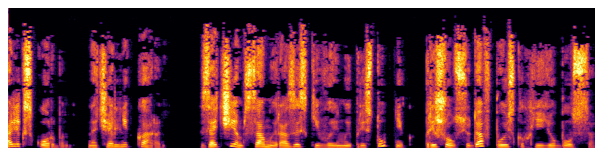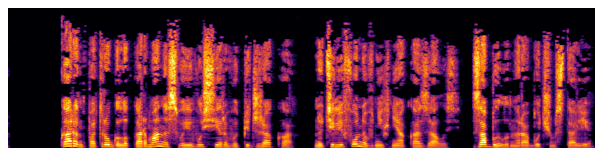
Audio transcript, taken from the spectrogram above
Алекс Корбан, начальник Карен. Зачем самый разыскиваемый преступник пришел сюда в поисках ее босса? Карен потрогала карманы своего серого пиджака, но телефона в них не оказалось, забыла на рабочем столе.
